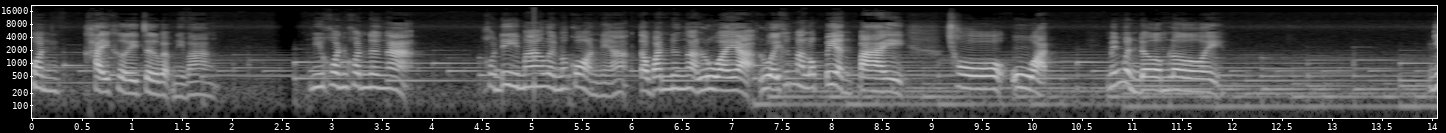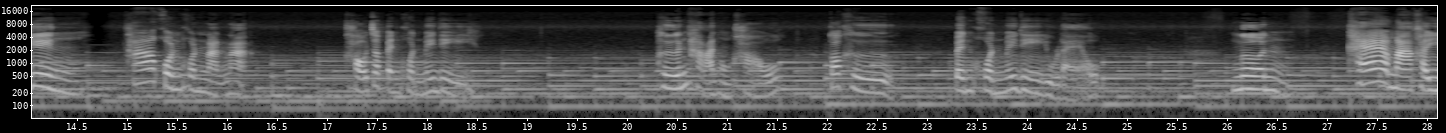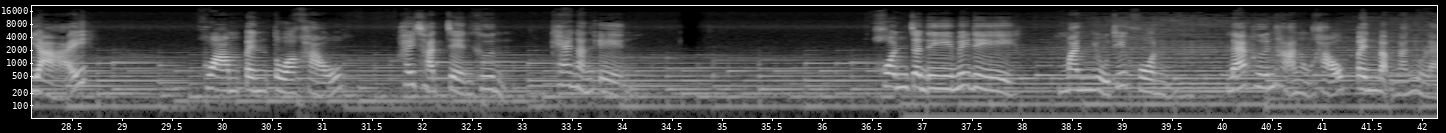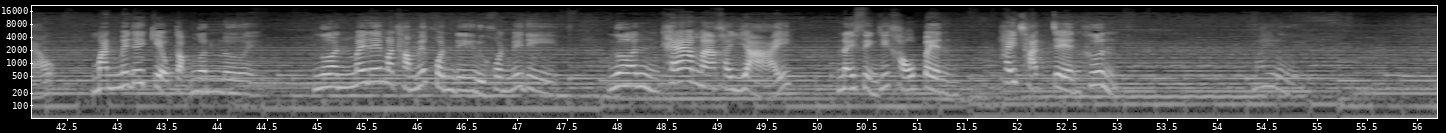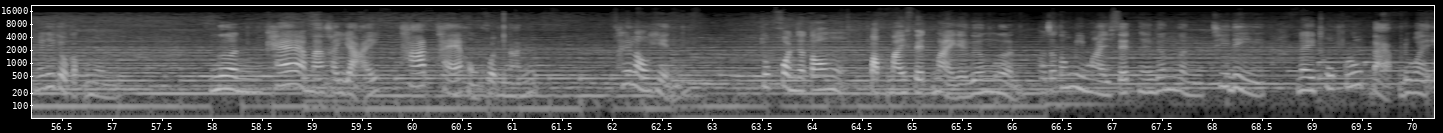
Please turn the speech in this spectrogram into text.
คนใครเคยเจอแบบนี้บ้าง มีคนคนหนึ่งอะ่ะเขาดีมากเลยเมื่อก่อนเนี้ย แต่วันหนึ่งอะ่ะรวยอะ่ะรวยขึ้นมาแล้วเปลี่ยนไป โชว์อวด ไม่เหมือนเดิมเลยยิงถ้าคนคนนั้นน่ะเขาจะเป็นคนไม่ดี พื้นฐานของเขาก็คือเป็นคนไม่ดีอยู่แล้ว เงินแค่มาขยาย ความเป็นตัวเขาให้ชัดเจนขึ้น แค่นั้นเอง คนจะดีไม่ดี มันอยู่ที่คน และพื้นฐานของเขาเป็นแบบนั้นอยู่แล้ว มันไม่ได้เกี่ยวกับเงินเลย เงินไม่ได้มาทำให้คนดีหรือคนไม่ดี เงินแค่มาขยายในสิ่งที่เขาเป็นให้ชัดเจนขึ้น ไม่เลย ไม่ได้เกี่ยวกับเงิน เงินแค่มาขยายธาตุแท้ของคนนั้น ให้เราเห็น ทุกคนจะต้องปรับ mindset ใหม่ในเรื่องเงิน เราจะต้องมี mindset ในเรื่องเงินที่ดีในทุกรูปแบบด้วย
